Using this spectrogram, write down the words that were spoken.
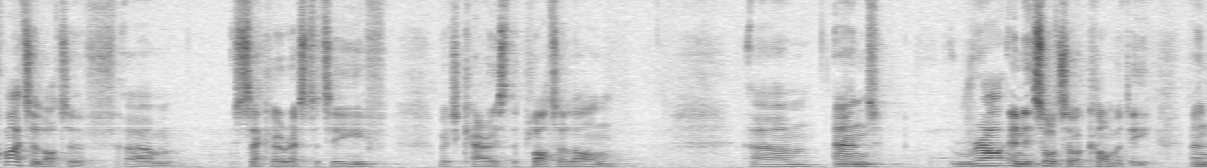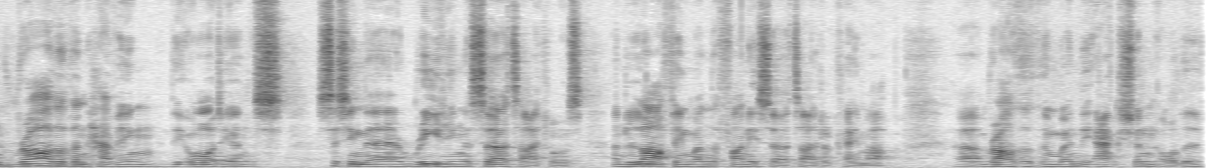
quite a lot of um, secco recitative, which carries the plot along, um, and ra- and it's also a comedy. And rather than having the audience sitting there reading the surtitles and laughing when the funny surtitle came up, um, rather than when the action or the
